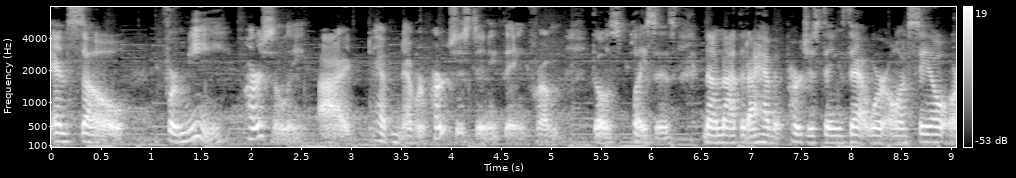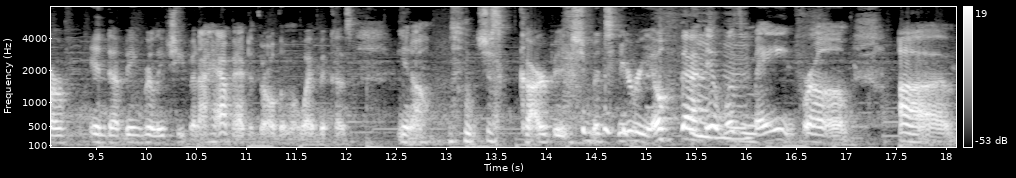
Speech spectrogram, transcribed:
And so, for me personally, I have never purchased anything from those places. Now, not that I haven't purchased things that were on sale or end up being really cheap, and I have had to throw them away because, you know, it's just garbage material that it was made from. Um,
